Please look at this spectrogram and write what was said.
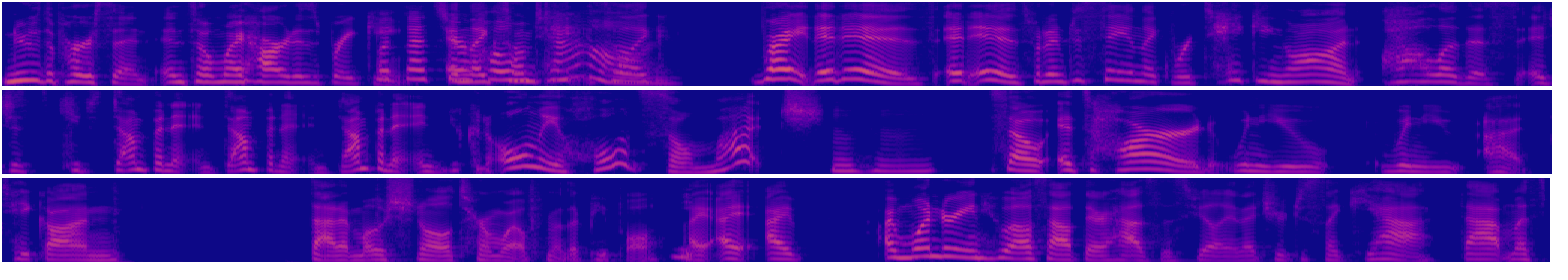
knew the person. And so my heart is breaking. But that's your and like so I'm hometown. ta- so like right, it is. It is. But I'm just saying, like, we're taking on all of this. It just keeps dumping it and dumping it and dumping it. And you can only hold so much. Mhm. So it's hard when you when you uh, take on that emotional turmoil from other people. Yeah. I, I, I I'm wondering who else out there has this feeling that you're just like, yeah, that must.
